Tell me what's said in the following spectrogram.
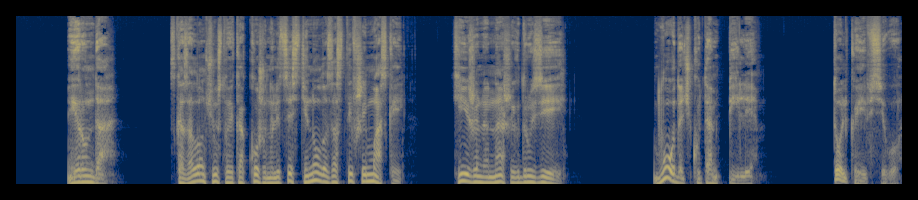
— Ерунда, — сказал он, чувствуя, как кожу на лице стянула застывшей маской хижина наших друзей. Водочку там пили. Только и всего.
